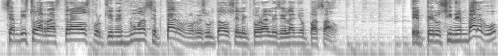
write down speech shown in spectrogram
se han visto arrastrados por quienes no aceptaron los resultados electorales del año pasado. Eh, pero sin embargo,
